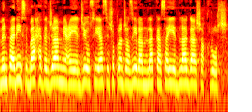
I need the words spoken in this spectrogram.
من باريس الباحث الجامعي الجيوسياسي. شكرا جزيلا لك سيد لاقا شقروش.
